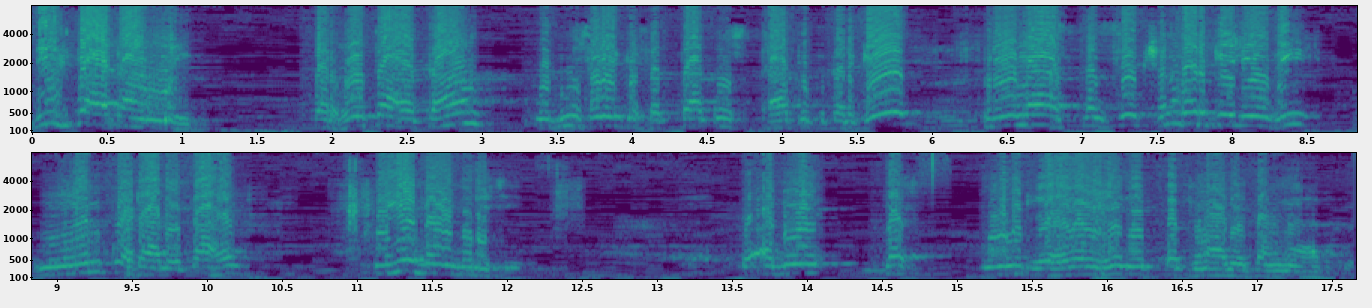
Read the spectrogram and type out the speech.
दिखता है काम नहीं। पर होता है काम वो दूसरे के सत्ता को स्थापित करके प्रेमास्पद से क्षण भर के लिए भी मन को हटा देता है। तो ये बड़ी बुरी चीज़। तो अब ये दस मिनट रह गए हैं, एक पर सुना देता हूँ मैं आपको।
